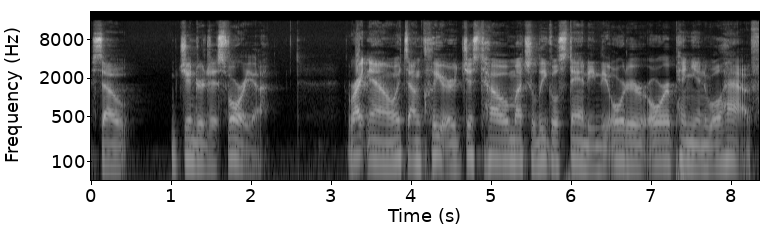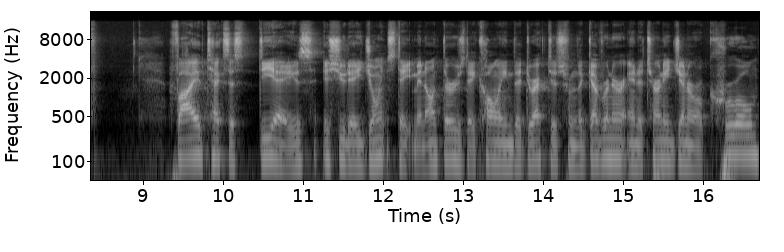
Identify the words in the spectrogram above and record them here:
So, gender dysphoria. Right now, it's unclear just how much legal standing the order or opinion will have. Five Texas DAs issued a joint statement on Thursday calling the directives from the governor and attorney general cruel,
